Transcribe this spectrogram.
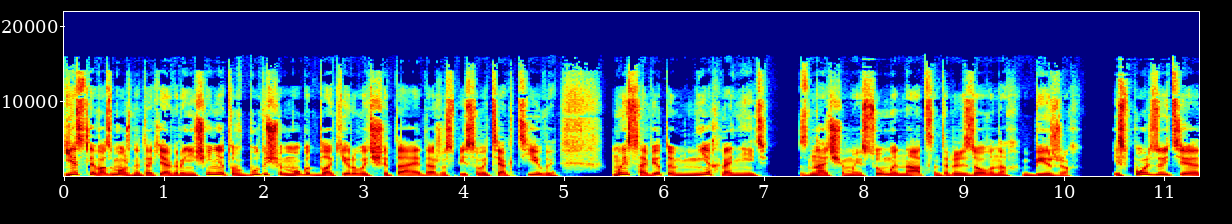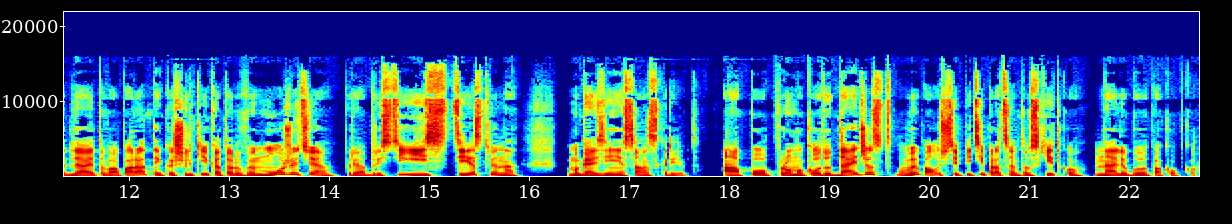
Если возможны такие ограничения, то в будущем могут блокировать счета и даже списывать активы. Мы советуем не хранить значимые суммы на централизованных биржах. Используйте для этого аппаратные кошельки, которые вы можете приобрести, естественно, в магазине Sanskrit. А по промокоду Digest вы получите 5% скидку на любую покупку.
